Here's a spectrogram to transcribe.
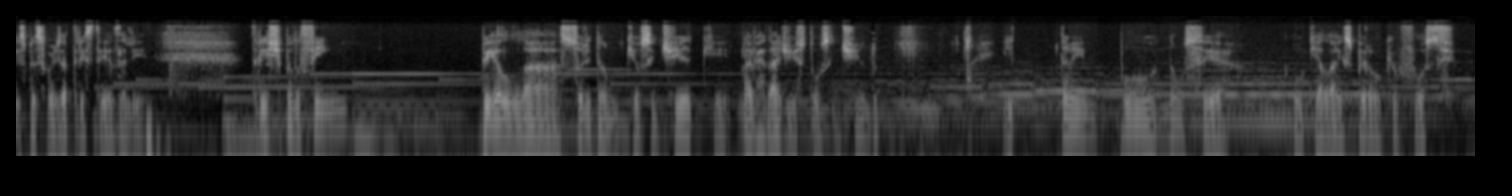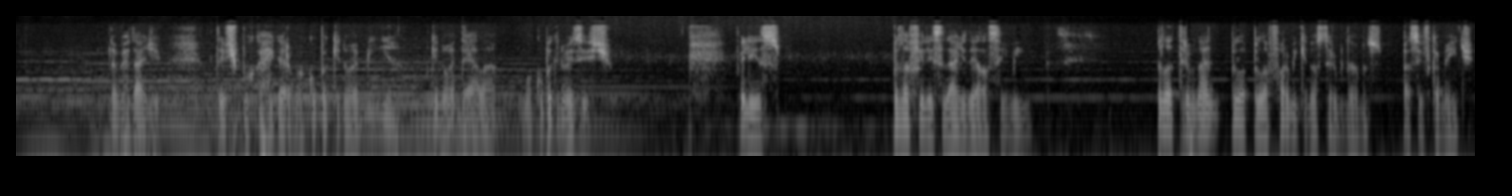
especificamente da tristeza ali. Triste pelo fim, pela solidão que eu sentia, que na verdade estou sentindo, e também por não ser o que ela esperou que eu fosse. Na verdade, triste por carregar uma culpa que não é minha, que não é dela, uma culpa que não existe. Feliz pela felicidade dela sem mim, pela, pela, pela forma em que nós terminamos, pacificamente,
